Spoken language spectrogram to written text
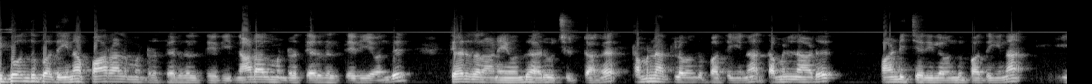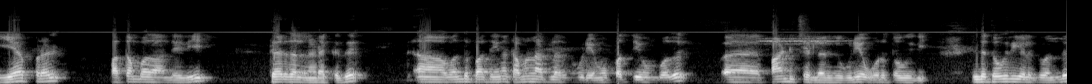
இப்போ வந்து பார்த்தீங்கன்னா பாராளுமன்ற தேர்தல் தேதி நாடாளுமன்ற தேர்தல் தேதியை வந்து தேர்தல் ஆணையம் வந்து அறிவிச்சுட்டாங்க. தமிழ்நாட்டில் வந்து பார்த்தீங்கன்னா தமிழ்நாடு பாண்டிச்சேரியில் வந்து பார்த்தீங்கன்னா ஏப்ரல் பத்தொன்பதாம் தேதி தேர்தல் நடக்குது. ஆஹ் வந்து பார்த்தீங்கன்னா தமிழ்நாட்டில் இருக்கக்கூடிய முப்பத்தி ஒம்பது பாண்டிச்சேரியில் இருக்கக்கூடிய ஒரு தொகுதி. இந்த தொகுதிகளுக்கு வந்து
